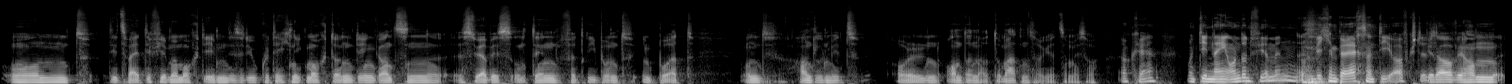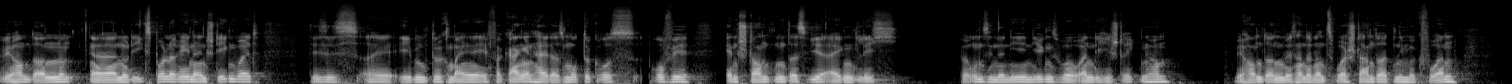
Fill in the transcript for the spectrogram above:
Und die zweite Firma macht eben, also die Ökotechnik macht dann den ganzen Service und den Vertrieb und Import und Handel mit allen anderen Automaten, sage ich jetzt einmal so. Okay. Und die neun anderen Firmen, in welchem Bereich sind die aufgestellt? Genau, wir haben, wir haben dann äh, noch die X-Ball Arena in Stegenwald. Das ist äh, eben durch meine Vergangenheit als Motocross-Profi entstanden, dass wir eigentlich bei uns in der Nähe nirgendwo ordentliche Strecken haben. Wir, haben dann, wir sind dann an zwei Standorten immer gefahren,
